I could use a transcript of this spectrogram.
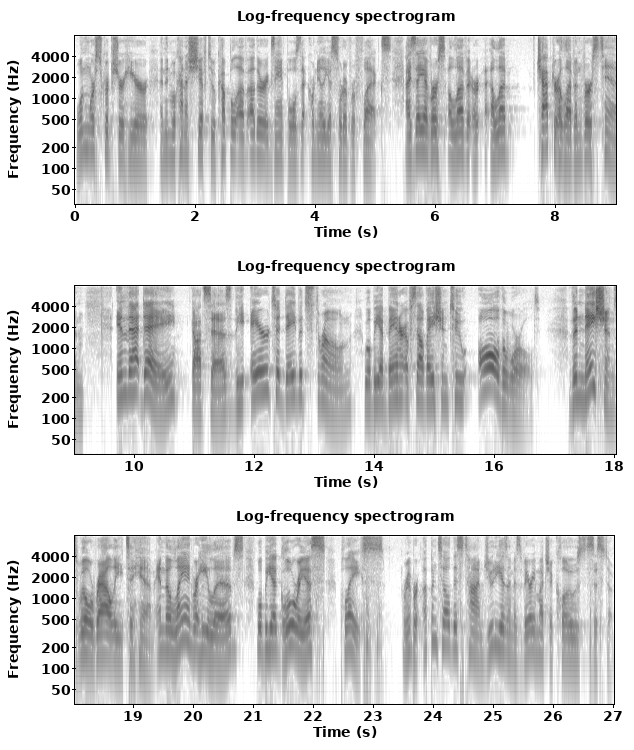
One more scripture here, and then we'll kind of shift to a couple of other examples that Cornelius sort of reflects. Isaiah verse 11, or 11, chapter 11, verse 10. In that day, God says, the heir to David's throne will be a banner of salvation to all the world. The nations will rally to him, and the land where he lives will be a glorious place. Remember, up until this time, Judaism is very much a closed system.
